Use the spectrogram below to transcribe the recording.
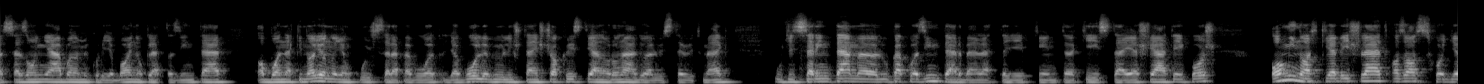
szezonjában, amikor ugye bajnok lett az Inter, abban neki nagyon-nagyon kulcs szerepe volt, ugye a góllövő listán is csak Cristiano Ronaldo előzte őt meg, úgyhogy szerintem Lukaku az Interben lett egyébként kész teljes játékos. Ami nagy kérdés lehet, az az, hogy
